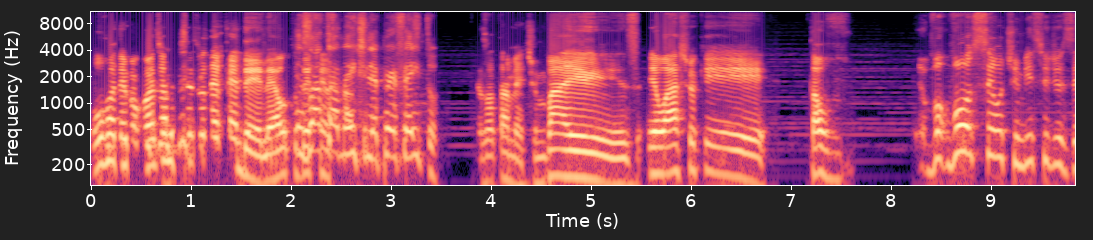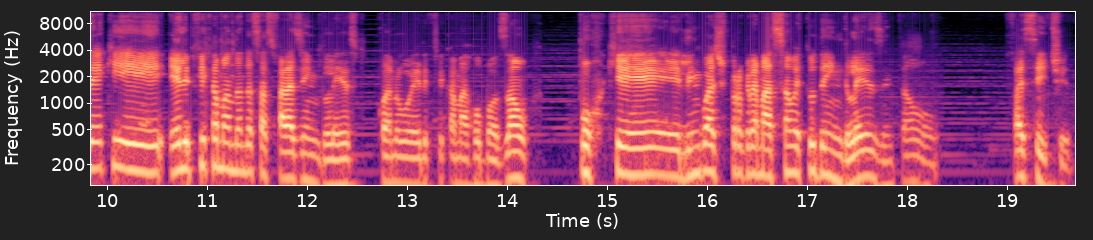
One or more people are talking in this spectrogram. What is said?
O Rodrigo Góes eu não preciso defender, ele é. Exatamente, ele é perfeito. Exatamente. Mas eu acho que. Tal... Vou, vou ser otimista e dizer que ele fica mandando essas frases em inglês quando ele fica mais robozão, porque linguagem de programação é tudo em inglês, então faz sentido.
